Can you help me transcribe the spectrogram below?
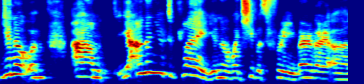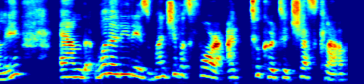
you know, um, um, yeah, Anna knew to play, you know, when she was free very, very early. And what I did is when she was four, I took her to chess club.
